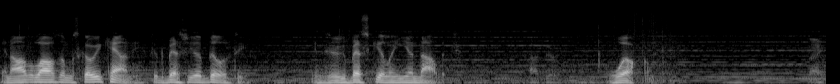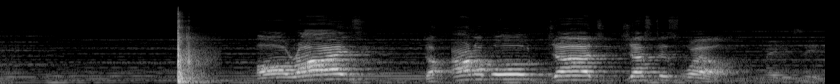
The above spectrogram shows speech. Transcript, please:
and all the laws of Muscogee County to the best of your ability and to your best skill and your knowledge? I do. Welcome. Rise. The Honorable Judge Justice Wells. May be seated.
